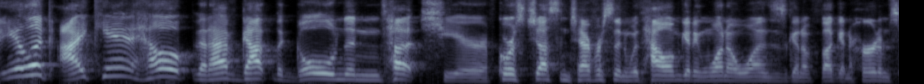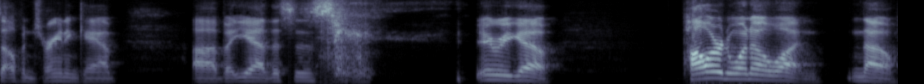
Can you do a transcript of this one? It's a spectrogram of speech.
Yeah, look, I can't help that I've got the golden touch here. Of course, Justin Jefferson, with how I'm getting 101s, is going to fucking hurt himself in training camp. Uh, but yeah, this is here we go. Pollard 101. No,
